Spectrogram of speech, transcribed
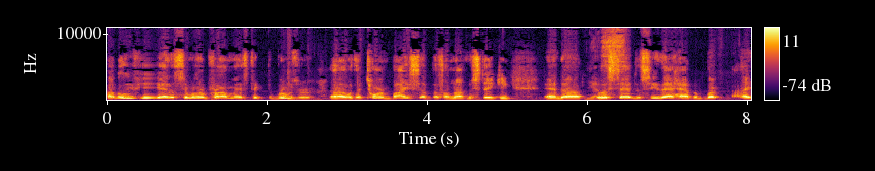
I believe he had a similar problem as Dick the Bruiser uh, with a torn bicep, if I'm not mistaken. And uh, yes. it was sad to see that happen. But I,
